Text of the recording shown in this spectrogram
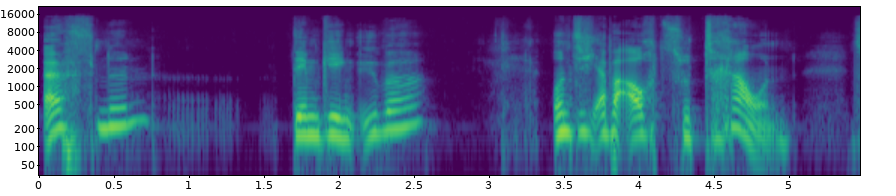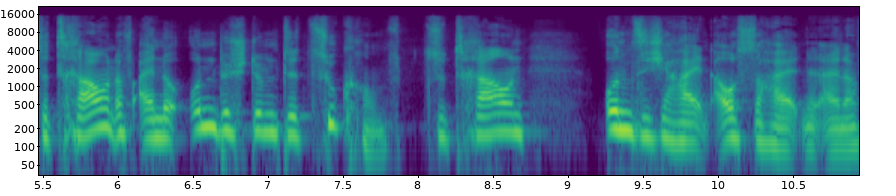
öffnen dem Gegenüber und sich aber auch zu trauen, zu trauen auf eine unbestimmte Zukunft, zu trauen, Unsicherheiten auszuhalten in einer,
